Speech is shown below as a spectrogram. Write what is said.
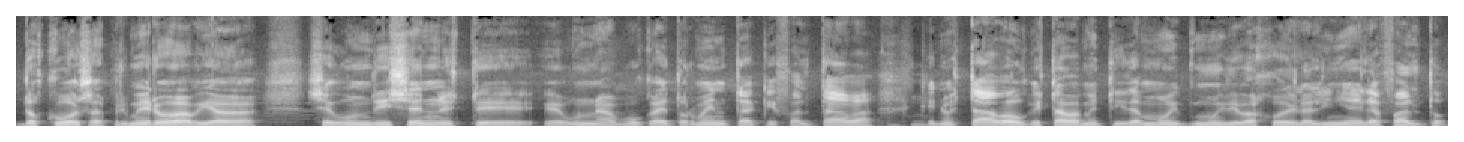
dos cosas. Primero había, según dicen, este, eh, una boca de tormenta que faltaba, que no estaba o que estaba metida muy, muy debajo de la línea del asfalto.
